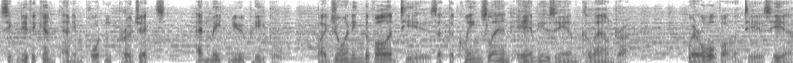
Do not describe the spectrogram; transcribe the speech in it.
significant and important projects and meet new people by joining the volunteers at the Queensland Air Museum Caloundra. We're all volunteers here.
